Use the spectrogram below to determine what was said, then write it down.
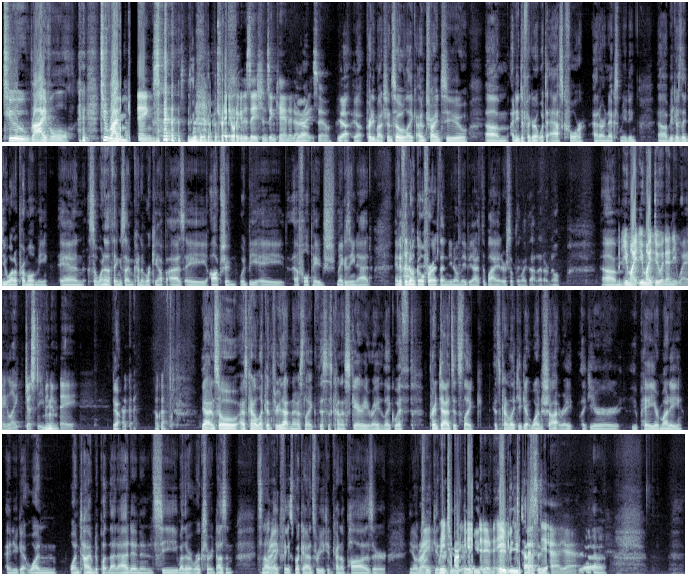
two rival two rival mm. gangs trade organizations in canada yeah. right so yeah yeah pretty much and so like i'm trying to um, i need to figure out what to ask for at our next meeting uh, because mm-hmm. they do want to promote me and so one of the things i'm kind of working up as a option would be a, a full page magazine ad and if they don't go for it then you know maybe i have to buy it or something like that i don't know um, you might you might do it anyway like just even mm-hmm. if they yeah. Okay. Okay. Yeah, and so I was kind of looking through that, and I was like, "This is kind of scary, right?" Like with print ads, it's like it's kind of like you get one shot, right? Like you're you pay your money and you get one one time to put that ad in and see whether it works or it doesn't. It's not right. like Facebook ads where you can kind of pause or you know right. tweak it Retarget or do A-B, testing. Yeah, yeah, yeah.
